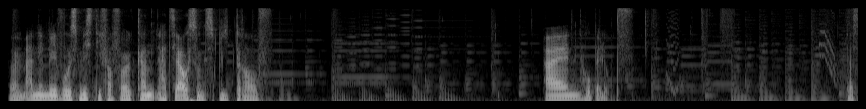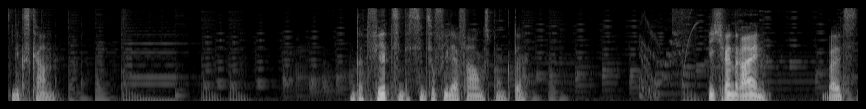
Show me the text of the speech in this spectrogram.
Aber im Anime, wo es Misty verfolgt kann, hat sie auch so einen Speed drauf. Ein Hobelupf das nichts kann. 114, das sind so viele Erfahrungspunkte. Ich renn rein. Weil's...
